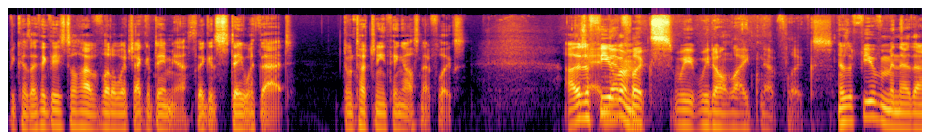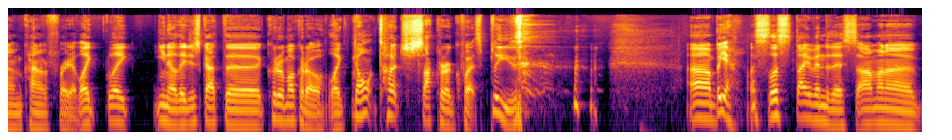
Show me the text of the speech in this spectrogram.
because I think they still have Little Witch Academia, so they can stay with that. Don't touch anything else, Netflix. Uh, there's a few of them. Netflix, we, we don't like Netflix. There's a few of them in there that I'm kind of afraid of. Like like you know they just got the Kuromokuro. Like don't touch Sakura Quest, please. uh, but yeah, let's let's dive into this. I'm gonna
